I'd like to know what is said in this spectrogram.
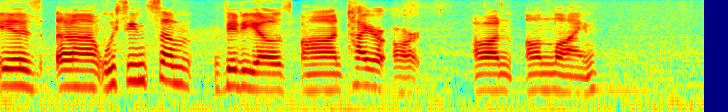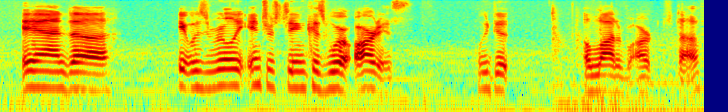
is, uh, we've seen some videos on tire art on online. And uh, it was really interesting because we're artists. We do a lot of art stuff.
